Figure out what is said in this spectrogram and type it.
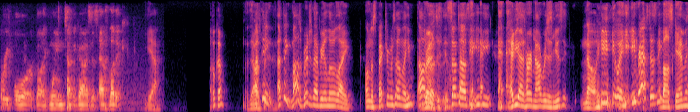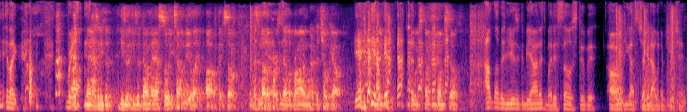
three, four like wing type of guys that's athletic. Yeah. Okay. I was think I think Miles Bridges might be a little like on the spectrum or something. Like he, I don't Bruh. know. Sometimes he, he be Have you guys heard Miles Bridges' music no. He, wait, he he raps, doesn't he? about scamming? And like, bro, Oh, man, so he's a he's a he's a dumbass. So you telling me like, oh, okay, so that's another Yeah. person that LeBron would have to choke out yeah. doing stuff, dumb stuff. I love his music to be honest, but it's so stupid. Um, you guys check it out whenever you get a chance.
